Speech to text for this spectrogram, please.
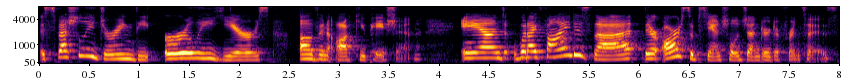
especially during the early years of an occupation. And what I find is that there are substantial gender differences.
